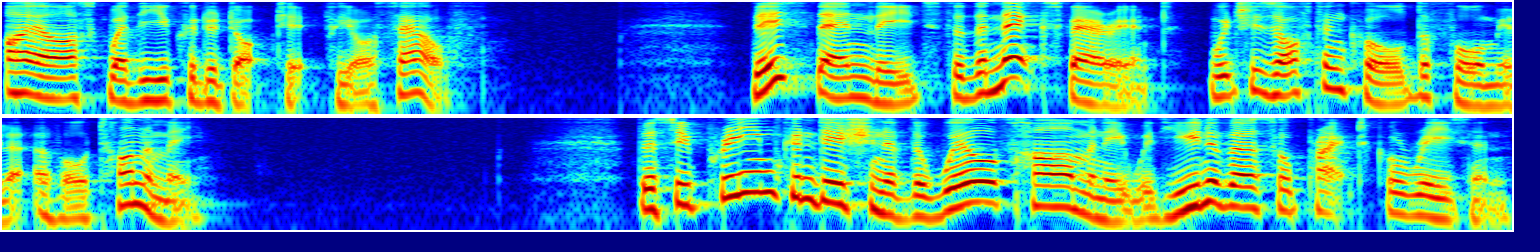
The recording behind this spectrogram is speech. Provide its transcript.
I ask whether you could adopt it for yourself. This then leads to the next variant, which is often called the formula of autonomy. The supreme condition of the will's harmony with universal practical reason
